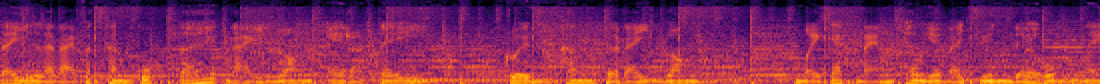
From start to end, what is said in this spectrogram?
Đây là đài phát thanh quốc tế Đài Loan RTI, truyền thanh từ Đài Loan. Mời các bạn theo dõi bài chuyên đề hôm nay.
